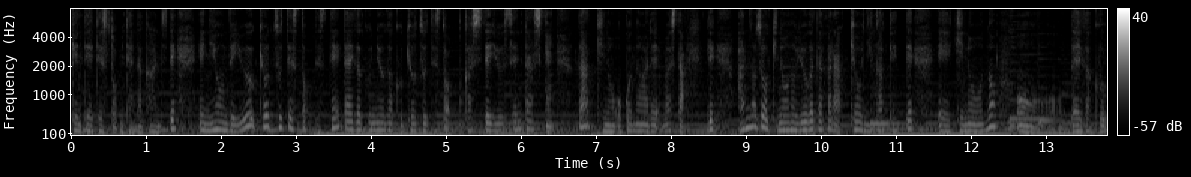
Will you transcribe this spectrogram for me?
検定テストみたいな感じで、日本でいう共通テストですね。大学入学共通テスト昔でいうセンター試験が昨日行われました。で案の定昨日の夕方から今日にかけて、えー、昨日の大学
